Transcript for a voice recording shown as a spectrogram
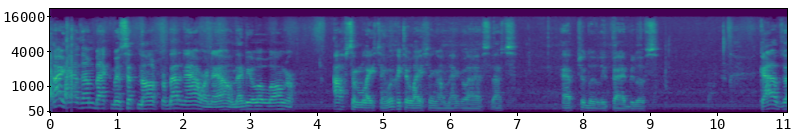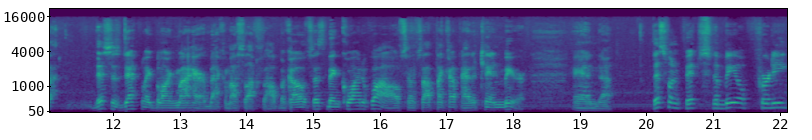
Alright guys, I'm back. I've been sipping on it for about an hour now, maybe a little longer awesome lacing. Look at the lacing on that glass. That's absolutely fabulous. Guys, this is definitely blowing my hair back on my socks off because it's been quite a while since I think I've had a tin beer. And uh, this one fits the bill pretty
